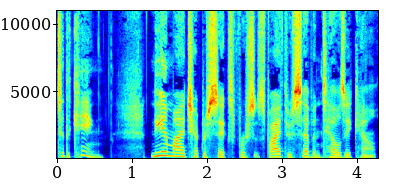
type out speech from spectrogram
to the king. Nehemiah chapter 6, verses 5 through 7 tells the account.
